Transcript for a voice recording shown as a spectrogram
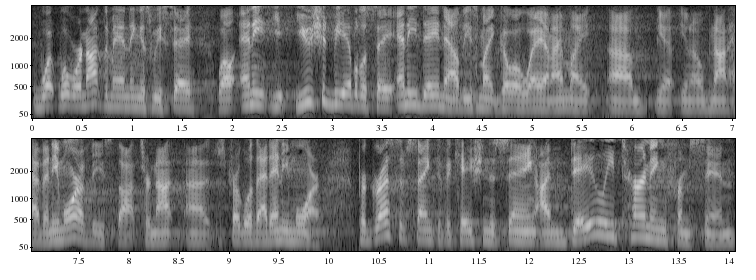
what, what we're not demanding is we say, well, any you, you, should be able to say any day now these might go away, and I might um, you, know not have any more of these thoughts or not uh, struggle with that anymore. Progressive sanctification is saying I'm daily turning from sin,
